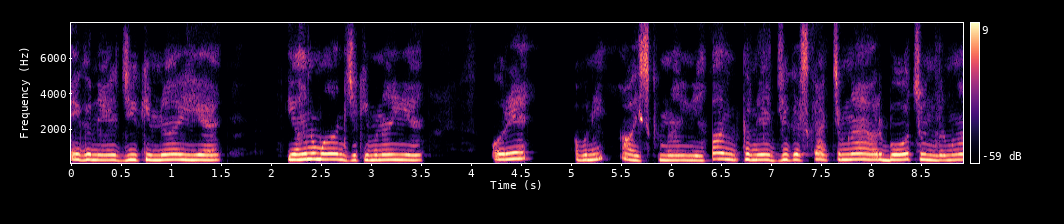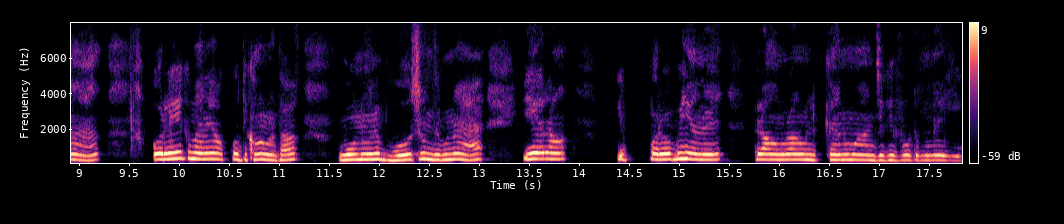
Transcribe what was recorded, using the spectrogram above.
ये गणेश जी की बनाई है। ये हनुमान जी की बनाई है। और ये अपनी आइस की बनाई है। गणेश जी का स्केच बनाया और बहुत सुंदर बनाया। है और एक मैंने आपको दिखाना था वो उन्होंने बहुत सुंदर बनाया है ये राम ये पर्व भैया ने राम राम लिखा हनुमान जी की फोटो बनाई है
